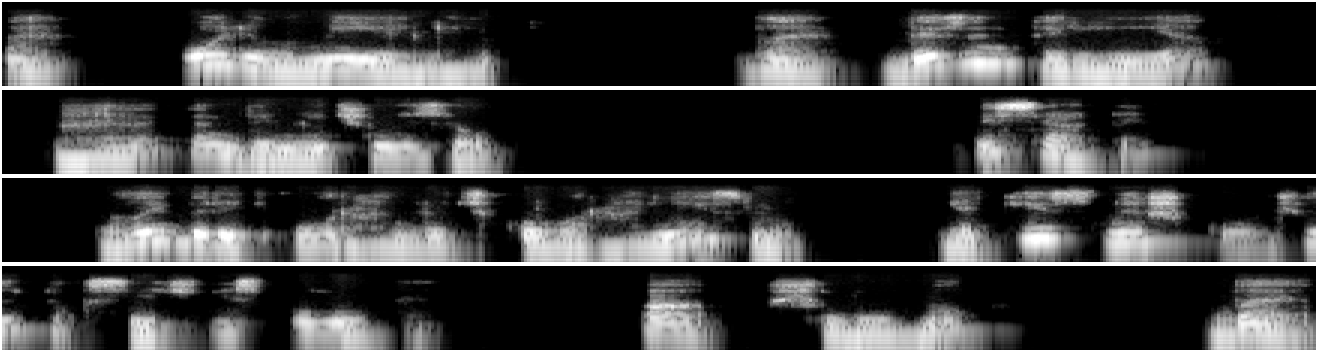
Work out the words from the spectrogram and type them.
Б. Поліомієліт, В. Дизентерія, Г. Ендемічний зоб. Десяте. Виберіть орган людського організму, який знешкоджує токсичні сполуки. А. Шлунок, Б.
